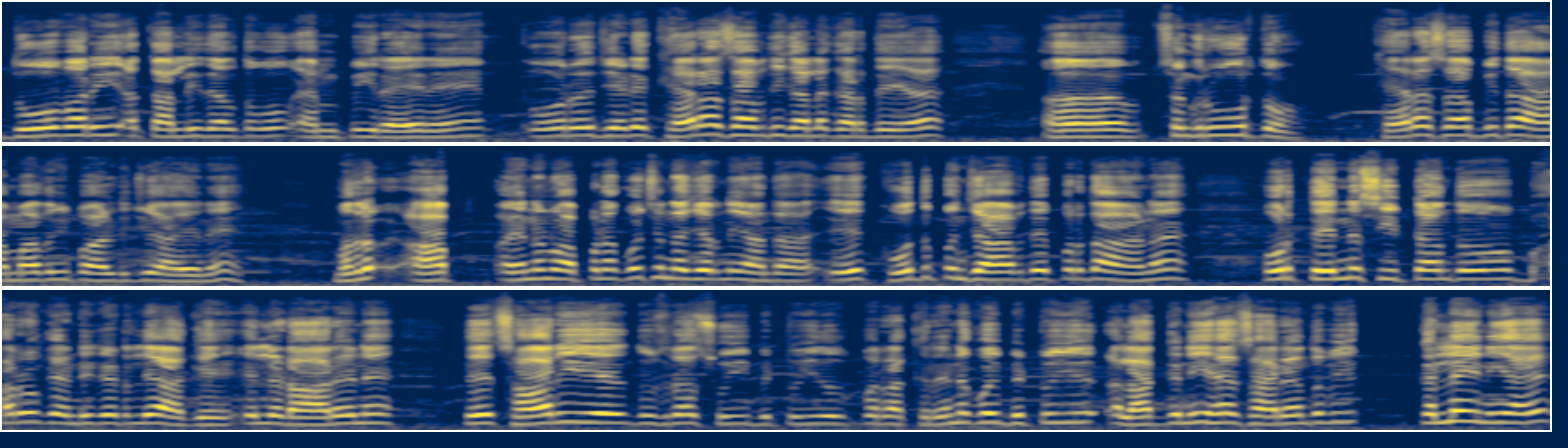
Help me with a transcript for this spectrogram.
ਦੋ ਵਾਰੀ ਅਕਾਲੀ ਦਲ ਤੋਂ ਐਮਪੀ ਰਹੇ ਨੇ। ਔਰ ਜਿਹੜੇ ਖਹਿਰਾ ਸਾਹਿਬ ਦੀ ਗੱਲ ਕਰਦੇ ਆ ਸੰਗਰੂਰ ਤੋਂ, ਖਹਿਰਾ ਸਾਹਿਬ ਵੀ ਤਾਂ ਆਮ ਆਦਮੀ ਪਾਰਟੀ 'ਚ ਆਏ ਨੇ। ਮਤਲਬ ਆਪ, ਇਹਨਾਂ ਨੂੰ ਆਪਣਾ ਕੁਝ ਨਜ਼ਰ ਨਹੀਂ ਆਉਂਦਾ। ਇਹ ਖੁਦ ਪੰਜਾਬ ਦੇ ਪ੍ਰਧਾਨ ਔਰ ਤਿੰਨ ਸੀਟਾਂ ਤੋਂ ਬਾਹਰੋਂ ਕੈਂਡੀਡੇਟ ਲਿਆ ਕੇ ਇਹ ਲੜਾ ਰਹੇ ਨੇ। ਤੇ ਸਾਰੀ ਇਹ ਦੂਸਰਾ ਸੂਈ ਬਿੱਟੂ ਜੀ ਦੇ ਉੱਪਰ ਰੱਖ ਰਹੇ ਨੇ। ਕੋਈ ਬਿੱਟੂ ਜੀ ਅਲੱਗ ਨਹੀਂ ਹੈ ਸਾਰਿਆਂ ਤੋਂ ਵੀ ਇਕੱਲੇ ਹੀ ਨਹੀਂ ਆਏ।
